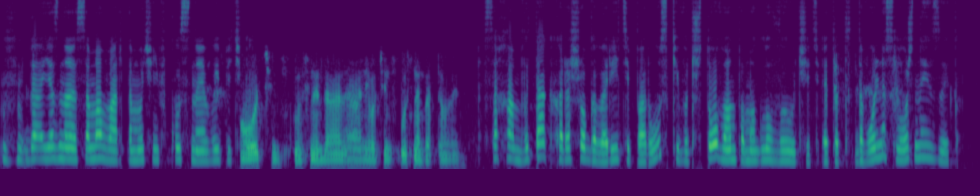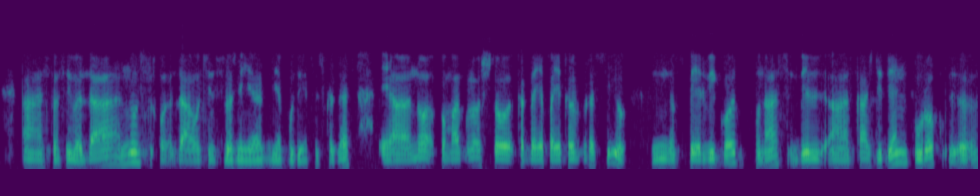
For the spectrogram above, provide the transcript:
Да, я знаю, самовар, там очень вкусная выпечка. Очень вкусно, да, да, они очень вкусно готовят. Сахам, вы так хорошо говорите по-русски. Вот что вам помогло выучить этот довольно сложный язык? А, спасибо. Да, ну, да, очень сложно, я, я буду это сказать. А, Но помогло, что когда я поехал в Россию, в первый год у нас был а, каждый день урок э,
